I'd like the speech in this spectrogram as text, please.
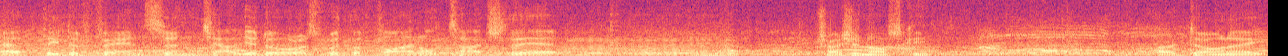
at the defence, and Taliadoros with the final touch there. Trajanovski. Ardone.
